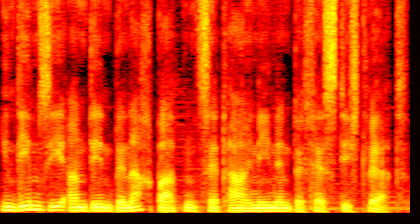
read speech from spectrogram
indem sie an den benachbarten Zetarininen befestigt wird.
